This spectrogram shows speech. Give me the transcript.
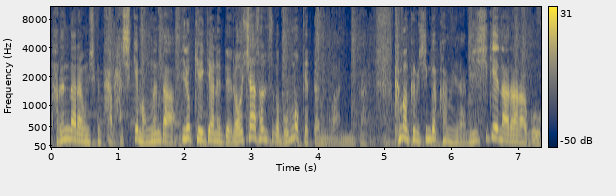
다른 나라 음식은 다 맛있게 먹는다 이렇게 얘기하는데 러시아 선수가 못 먹겠다는 거 아닙니까? 그만큼 심각합니다. 미식의 나라라고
